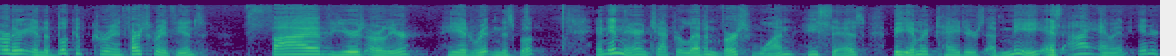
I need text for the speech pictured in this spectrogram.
earlier in the book of Corinth, 1 Corinthians, five years earlier, he had written this book. And in there, in chapter 11, verse 1, he says, Be imitators of me as I am an inter-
